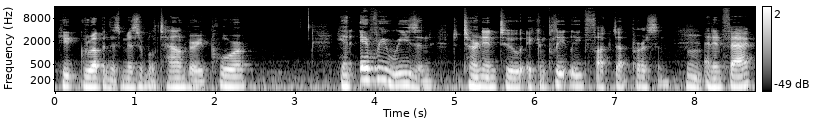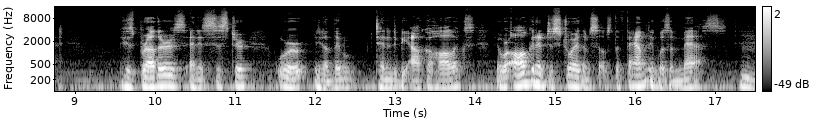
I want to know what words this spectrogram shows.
He grew up in this miserable town, very poor. He had every reason to turn into a completely fucked up person. Hmm. And in fact, his brothers and his sister were, you know, they tended to be alcoholics. They were all going to destroy themselves. The family was a mess. Hmm.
